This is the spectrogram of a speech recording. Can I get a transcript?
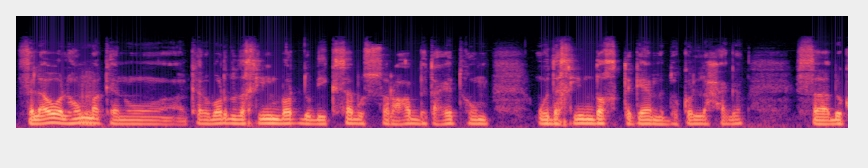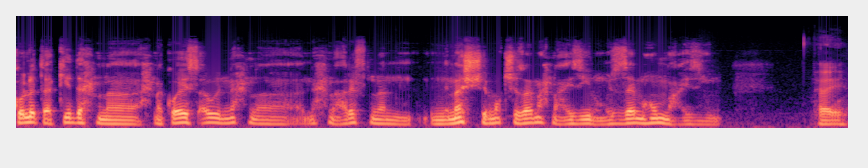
في الأول هم مم. كانوا كانوا برضو داخلين برضو بيكسبوا السرعات بتاعتهم وداخلين ضغط جامد وكل حاجة. فبكل تأكيد إحنا إحنا كويس قوي إن إحنا إن إحنا عرفنا نمشي الماتش زي ما إحنا عايزينه مش زي ما هم عايزينه. هي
